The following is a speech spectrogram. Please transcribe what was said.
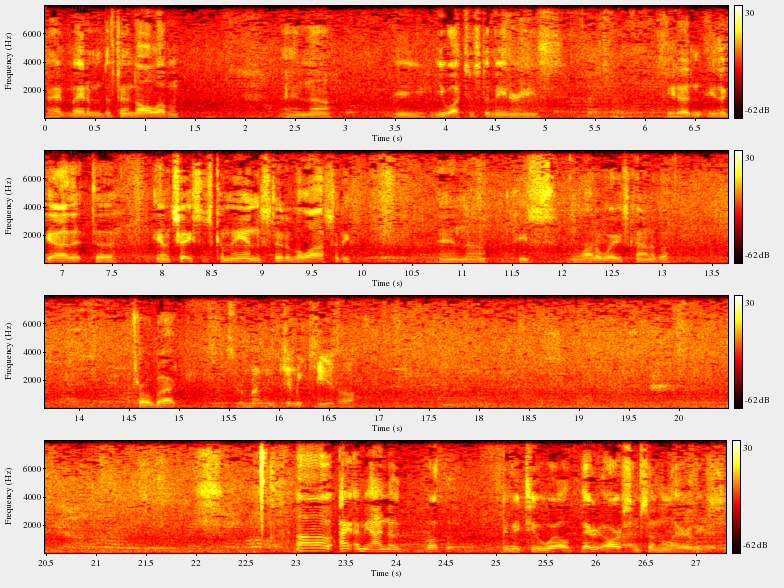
Had made him defend all of them. And uh, you, you watch his demeanor. He's he doesn't. He's a guy that uh, you know chases command instead of velocity, and uh, he's in a lot of ways kind of a throwback. Does it remind you of Jimmy Key at all? Uh, I, I mean, I know both of Jimmy too well. There are some similarities.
